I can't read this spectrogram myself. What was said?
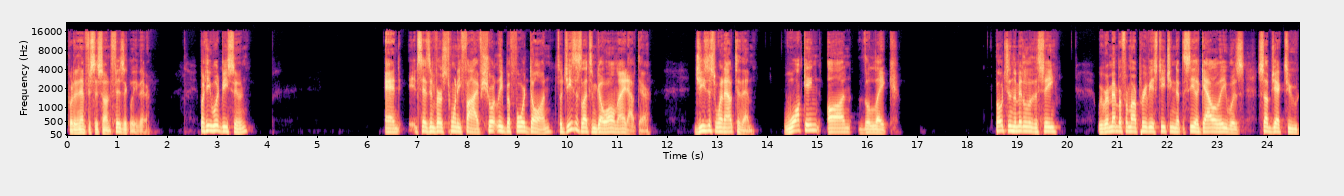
Put an emphasis on physically there. But he would be soon. And it says in verse 25, shortly before dawn, so Jesus lets him go all night out there. Jesus went out to them, walking on the lake. Boats in the middle of the sea. We remember from our previous teaching that the Sea of Galilee was subject to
